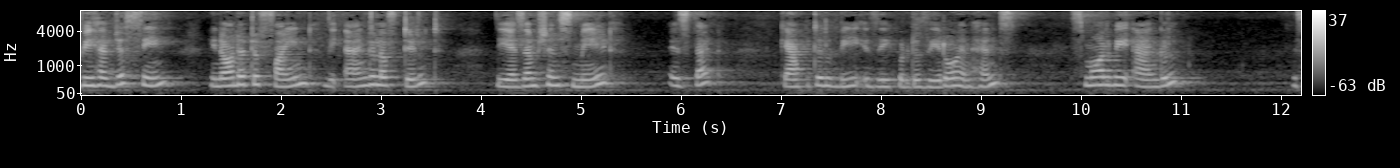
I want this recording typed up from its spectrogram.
We have just seen in order to find the angle of tilt, the assumptions made is that capital B is equal to 0 and hence small b angle is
